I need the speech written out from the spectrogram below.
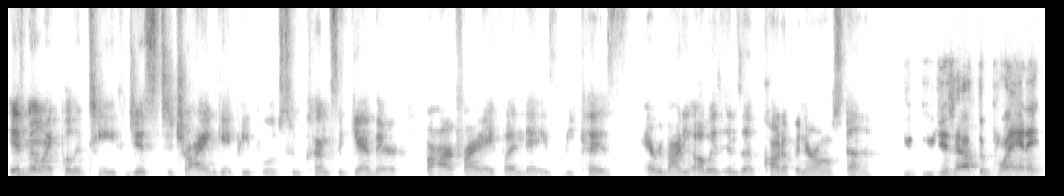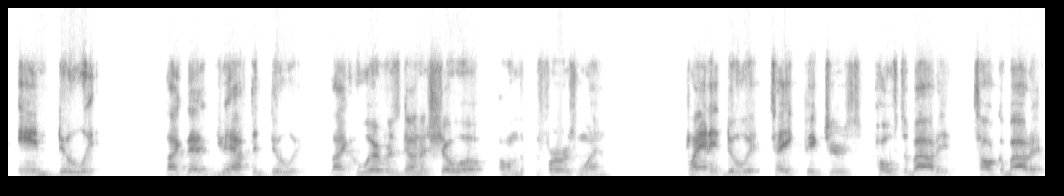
it's been like pulling teeth just to try and get people to come together for our Friday fun days because everybody always ends up caught up in their own stuff. You you just have to plan it and do it. Like that, you have to do it. Like whoever's gonna show up on the first one, plan it, do it, take pictures, post about it, talk about it.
